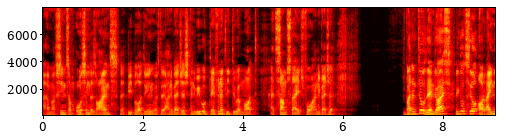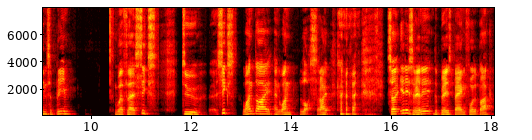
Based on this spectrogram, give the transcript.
Um, I've seen some awesome designs that people are doing with the honey badgers, and we will definitely do a mod at some stage for honey badger. But until then, guys, Pickled Steel are reigning supreme with uh, six to uh, six, one tie and one loss, right? so it is really the best bang for the buck.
